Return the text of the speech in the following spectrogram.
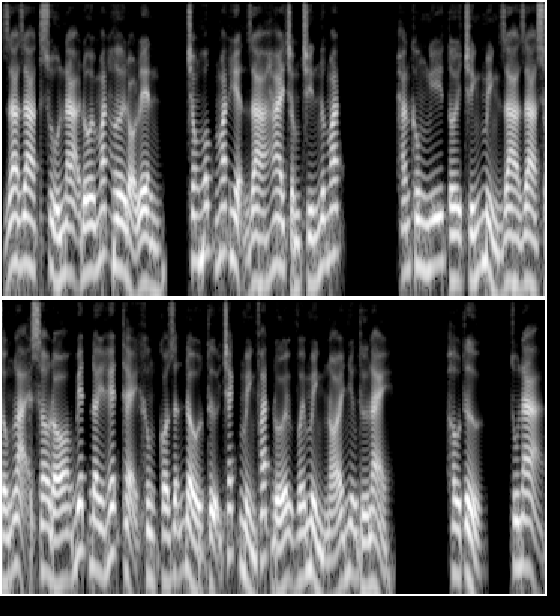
Ra ra xù nạ đôi mắt hơi đỏ lên, trong hốc mắt hiện ra 2.9 nước mắt. Hắn không nghĩ tới chính mình ra ra sống lại sau đó biết đây hết thể không có dẫn đầu tự trách mình phát đối với mình nói những thứ này. Hầu tử, Tu nạ,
